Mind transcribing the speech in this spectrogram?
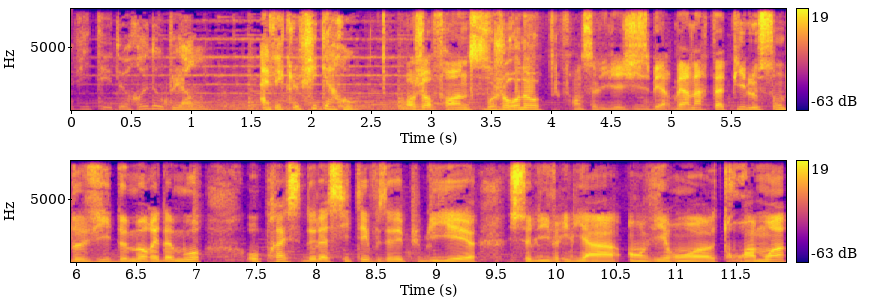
L'invité de Renaud Blanc avec le Figaro. Bonjour Franz. Bonjour Renaud. Franz-Olivier Gisbert. Bernard Tapie, Leçon de vie, de mort et d'amour aux presses de la Cité. Vous avez publié euh, ce livre il y a environ euh, trois mois.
